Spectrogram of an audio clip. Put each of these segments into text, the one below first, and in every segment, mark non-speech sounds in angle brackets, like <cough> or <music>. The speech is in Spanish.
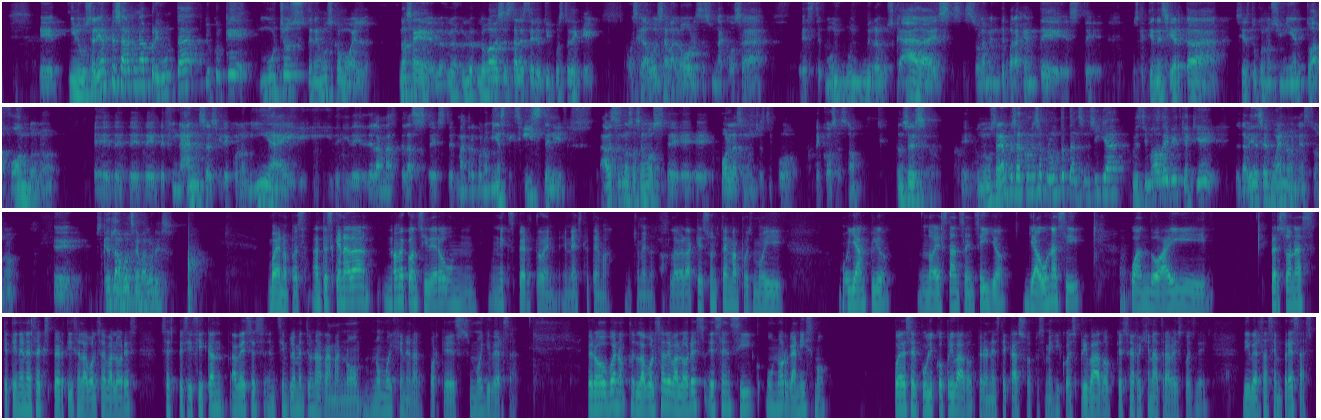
y me gustaría empezar con una pregunta. Yo creo que muchos tenemos como el, no sé, luego a veces está el estereotipo este de que o es que la bolsa de valores es una cosa este, muy, muy, muy rebuscada, es, solamente para gente este, pues que tiene cierta, cierto conocimiento a fondo, ¿no? Eh, de, de, finanzas y de economía y, de, de, la, de, las este, macroeconomías que existen y a veces nos hacemos eh, eh, bolas en muchos tipos de cosas, ¿no? Entonces, pues me gustaría empezar con esa pregunta tan sencilla, mi estimado David, que aquí el David es el bueno en esto, ¿no? Eh, pues, ¿Qué es la bolsa de valores? Bueno, pues antes que nada, no me considero un, experto en, este tema, mucho menos. La verdad que es un tema pues muy, amplio, no es tan sencillo y aún así, cuando hay personas que tienen esa expertise en la bolsa de valores, se especifican a veces en simplemente una rama, no muy general, porque es muy diversa. Pero bueno, pues la bolsa de valores es en sí un organismo. Puede ser público o privado, pero en este caso, pues México es privado, que se rigen a través pues, de diversas empresas,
